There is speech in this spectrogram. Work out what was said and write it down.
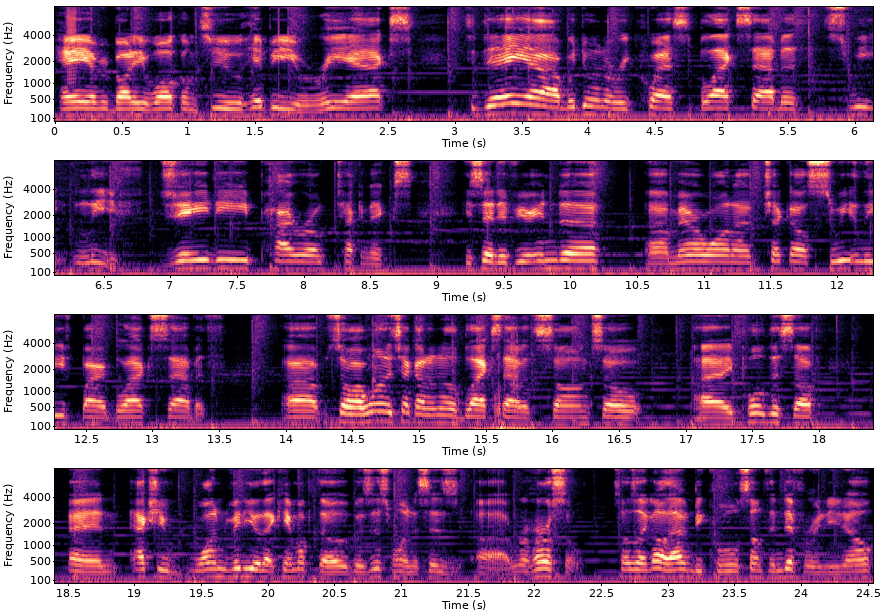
Hey everybody, welcome to Hippie Reacts. Today uh, we're doing a request Black Sabbath Sweet Leaf, JD Pyrotechnics. He said if you're into uh, marijuana, check out Sweet Leaf by Black Sabbath. Uh, so I want to check out another Black Sabbath song, so I pulled this up and actually one video that came up though was this one it says uh, rehearsal so i was like oh that would be cool something different you know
